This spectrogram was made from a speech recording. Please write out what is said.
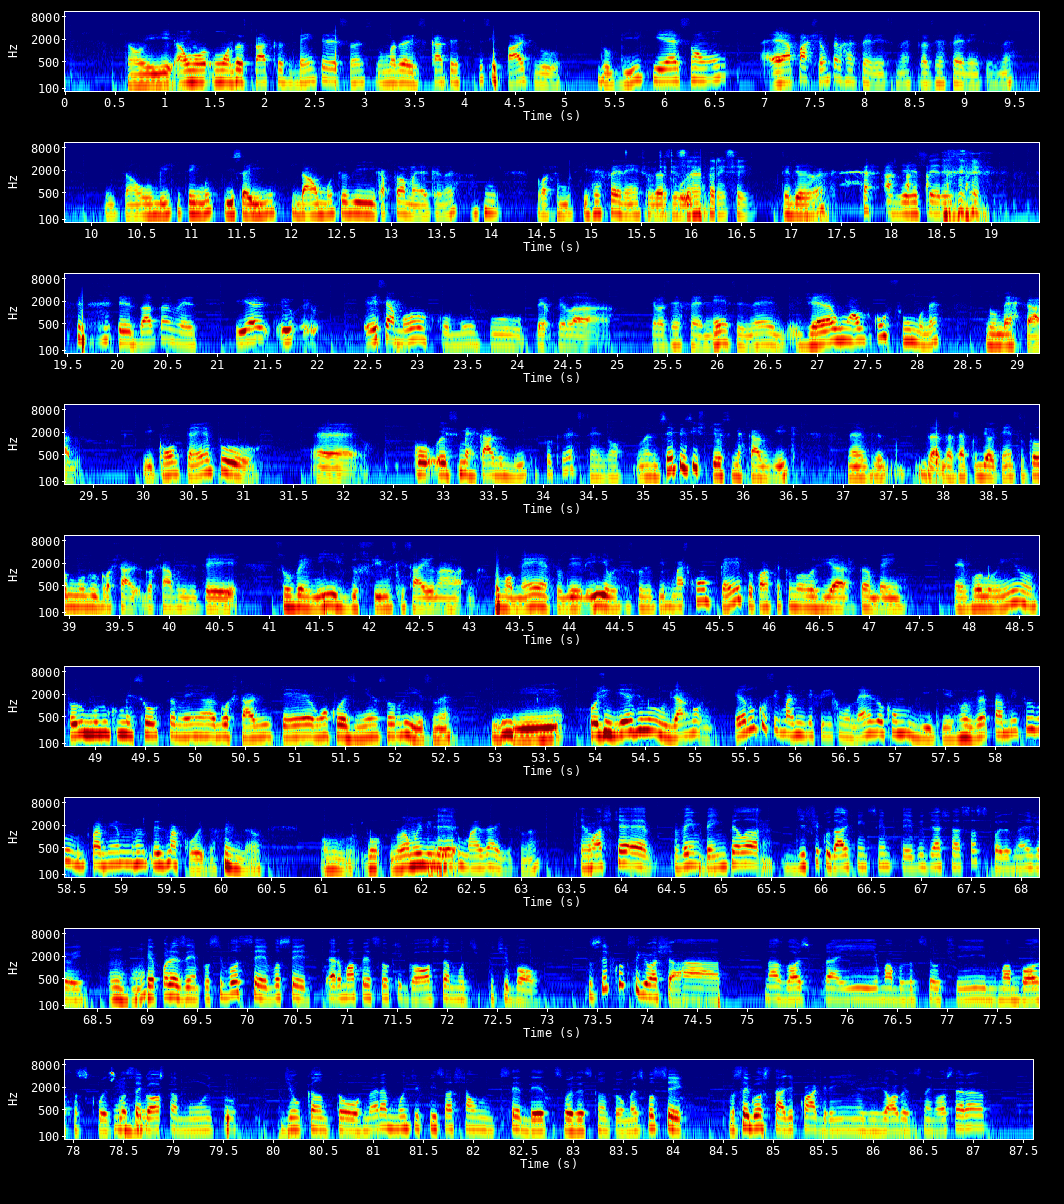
Então, e é uma, uma das práticas bem interessantes, uma das características principais do, do geek é, são, é a paixão pela referência, né? Pelas referências, né? Então, o geek tem muito disso aí, dá muito de Capitão América, né? Gosta muito de referência. Eu essa referência aí. Entendeu, né? De referência. Exatamente. E é, eu, eu, esse amor comum por, pela, pelas referências, né, gera um alto consumo, né, no mercado. E com o tempo, é, esse mercado geek foi crescendo. Né? Sempre existiu esse mercado geek, né, das épocas de 80, todo mundo gostava, gostava de ter souvenirs dos filmes que saiu na, no momento, de livros, essas coisas do tipo, mas com o tempo, com a tecnologia também evoluindo, todo mundo começou também a gostar de ter alguma coisinha sobre isso, né? E hoje em dia não, já, eu não consigo mais me definir como nerd ou como geek. Para mim tudo para mim é a mesma coisa. Não, não, não me limito é, mais a isso, né? Eu acho que é, vem bem pela dificuldade que a gente sempre teve de achar essas coisas, né, Joey? Uhum. Porque, por exemplo, se você, você era uma pessoa que gosta muito de futebol, você sempre conseguiu achar nas lojas por aí, uma blusa do seu time, uma bola, essas coisas. Uhum. Você gosta muito de um cantor, não era muito difícil achar um CD dessas coisas desse cantor, mas você você gostar de quadrinhos, de jogos, esse negócio era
